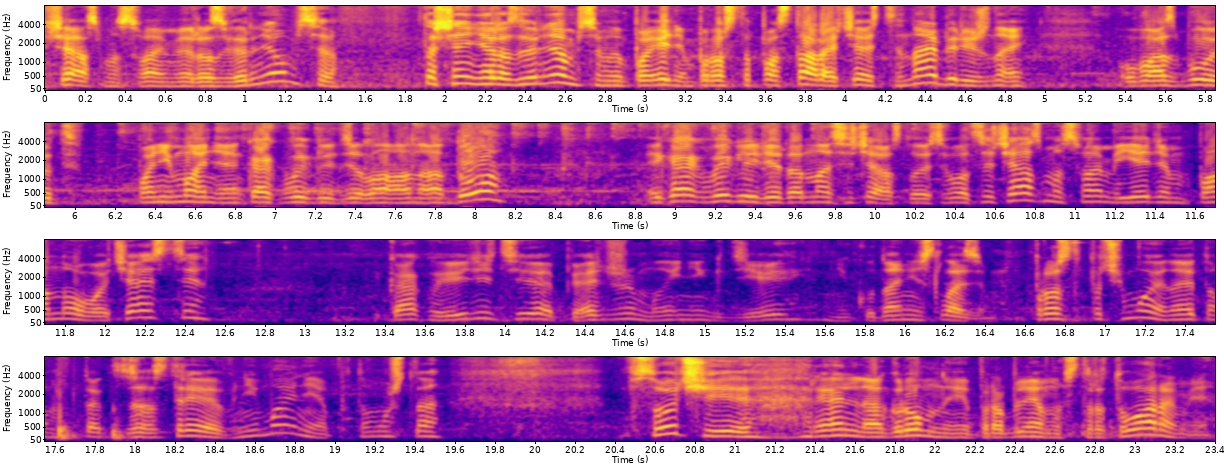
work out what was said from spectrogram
Сейчас мы с вами развернемся. Точнее, не развернемся, мы поедем просто по старой части набережной. У вас будет понимание, как выглядела она до и как выглядит она сейчас. То есть вот сейчас мы с вами едем по новой части как вы видите, опять же, мы нигде никуда не слазим. Просто почему я на этом так заостряю внимание? Потому что в Сочи реально огромные проблемы с тротуарами.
